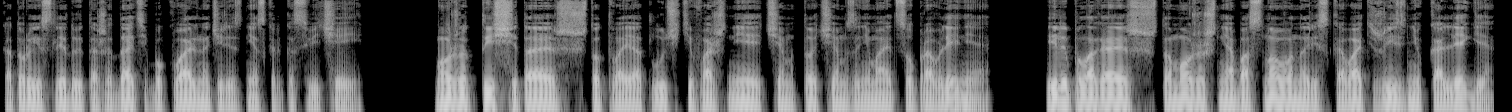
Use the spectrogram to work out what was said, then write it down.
которые следует ожидать буквально через несколько свечей. Может, ты считаешь, что твои отлучки важнее, чем то, чем занимается управление? Или полагаешь, что можешь необоснованно рисковать жизнью коллеги?»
